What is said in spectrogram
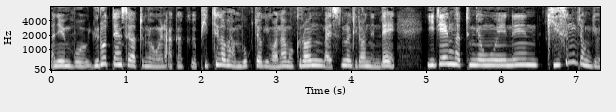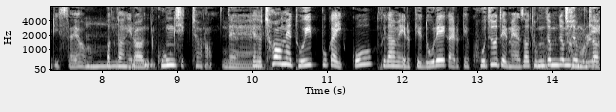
아니면 뭐 유로 댄스 같은 경우에는 아까 그 비트가 반복적이거나 뭐 그런 말씀을 드렸는데 EDM 같은 경우에는 기승전결이 있어요. 음. 어떤 이런 공식처럼. 네. 그래서 처음에 도입부가 있고 그다음에 이렇게 노래가 이렇게 고조되면서 점점 점점 전개. 올라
